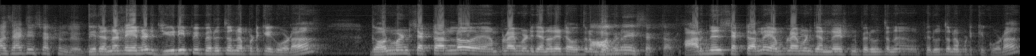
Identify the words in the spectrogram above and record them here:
ఆ సాటిస్ఫాక్షన్ లేదు. మీరు అన్నట్లు ఏంటంటే జీడిపి పెరుగుతున్నప్పటికీ కూడా గవర్నమెంట్ సెక్టార్లో ఎంప్లాయ్మెంట్ జనరేట్ అవుతున్న ఆర్గనైజ్ సెక్టర్ ఆర్గనైజ్ సెక్టార్లో ఎంప్లాయ్మెంట్ జనరేషన్ పెరుగుతున్న పెరుగుతున్నప్పటికీ కూడా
